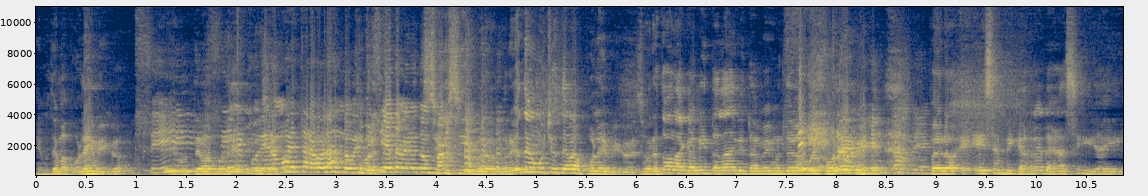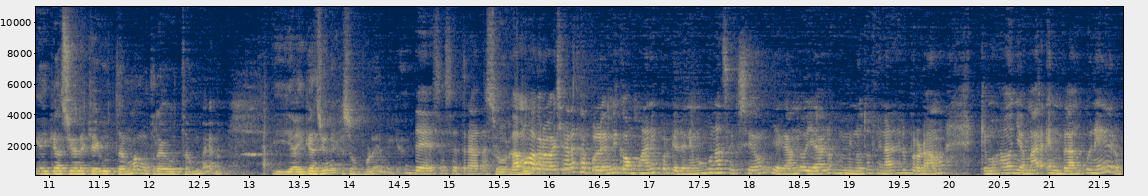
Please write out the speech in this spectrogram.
es un tema polémico. Sí, es un tema sí, polémico. pudiéramos o sea, estar hablando Sí, pero- 27 minutos sí, más. Sí, pero, pero yo tengo muchos temas polémicos, sobre todo la canita al aire también es un tema muy polémico. también, también. Pero e- esa es mi carrera, es así. Hay, hay canciones que gustan más, otras que gustan menos. Y hay canciones que son polémicas. De eso se trata. Sobre Vamos a todo. aprovechar esa polémica, Osmani, porque tenemos una sección, llegando ya a los minutos finales del programa, que hemos dado en llamar en blanco y negro,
